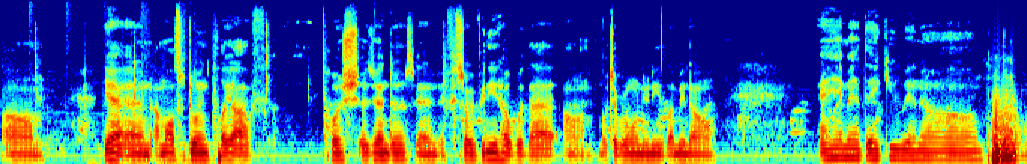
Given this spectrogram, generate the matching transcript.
Um, yeah, and I'm also doing playoff push agendas, and if so, if you need help with that, um, whichever one you need, let me know. And yeah, man, thank you, and um.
